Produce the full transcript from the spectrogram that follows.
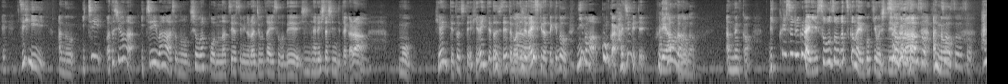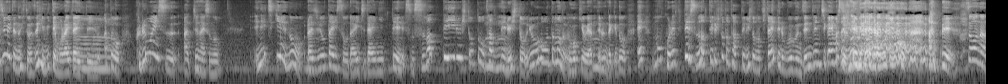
た、えぜひあの1私は1はその小学校の夏休みのラジオ体操でん。慣れ親しんでたから、もう開いて閉じて開いて閉じてとか私は大好きだったけど、2は今回初めて触れ合ったの。あそうなんだ。あなんかびっくりするぐらい想像がつかない動きをしているから初めての人はぜひ見てもらいたいっていう。うん。あと車椅子あじゃないその NHK のラジオ体操第1第2ってその座っている人と立っている人、両方ともの動きをやってるんだけど、えもうこれって座ってる人と立ってる人の鍛えてる部分全然違いますよねみたいな動きもあって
